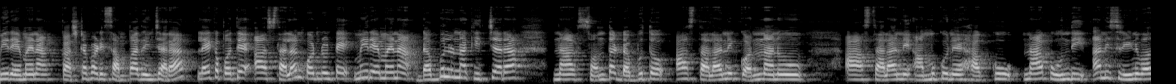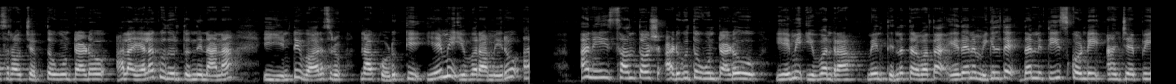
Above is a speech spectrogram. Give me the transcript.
మీరేమైనా కష్టపడి సంపాదించారా? లేకపోతే ఆ స్థలం కొంటుంటే మీరేమైనా డబ్బులు నాకు ఇచ్చారా? నా సొంత డబ్బుతో ఆ స్థలాన్ని కొన్నాను. ఆ స్థలాన్ని అమ్ముకునే హక్కు నాకు ఉంది అని శ్రీనివాసరావు చెప్తూ ఉంటాడు. అలా ఎలా కుదురుతుంది నాన్న? ఈ ఇంటి వారసుడు నా కొడుక్కి ఏమి ఇవ్వరా మీరు? అని సంతోష్ అడుగుతూ ఉంటాడు. ఏమి ఇవ్వనరా మేము తిన్న తర్వాత ఏదైనా మిగిలితే దాన్ని తీసుకోండి అని చెప్పి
